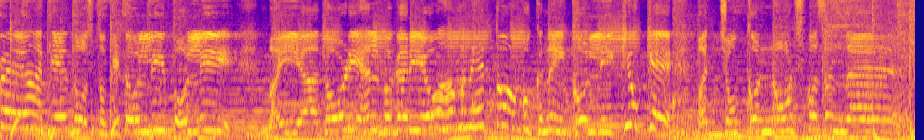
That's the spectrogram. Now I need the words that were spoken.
पे आके दोस्तों की टोली बोली, भैया, थोड़ी हेल्प करियो, हमने तो बुक नहीं खोली, क्योंकि बच्चों को नोट्स पसंद है।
